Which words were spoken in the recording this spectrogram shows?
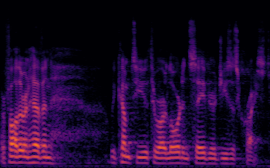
Our Father in heaven, we come to you through our Lord and Savior, Jesus Christ.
